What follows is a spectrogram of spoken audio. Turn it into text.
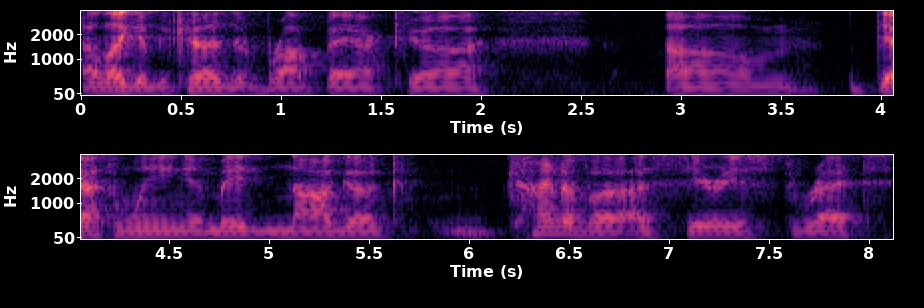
I like it because it brought back uh, um, Deathwing. It made Naga kind of a, a, serious threat.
